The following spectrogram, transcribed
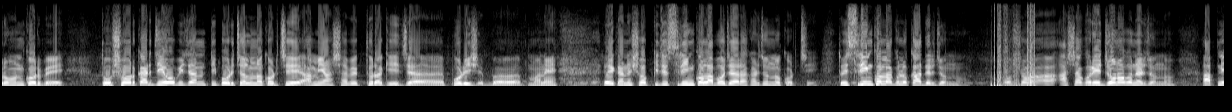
গ্রহণ করবে। তো সরকার যে অভিযানটি পরিচালনা করছে আমি আশা ব্যক্ত রাখি যে আহ, মানে এখানে সব কিছু শৃঙ্খলা বজায় রাখার জন্য করছে। তো এই শৃঙ্খলাগুলো কাদের জন্য? আশা করি জনগণের জন্য। আপনি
